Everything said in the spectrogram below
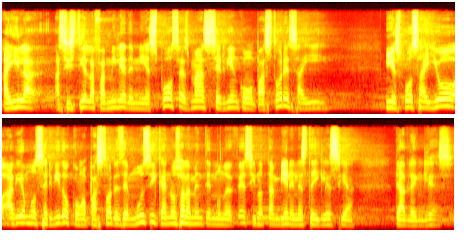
Ahí la, asistía la familia de mi esposa, es más, servían como pastores ahí. Mi esposa y yo habíamos servido como pastores de música, no solamente en Mundo de Fe, sino también en esta iglesia de habla inglés.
